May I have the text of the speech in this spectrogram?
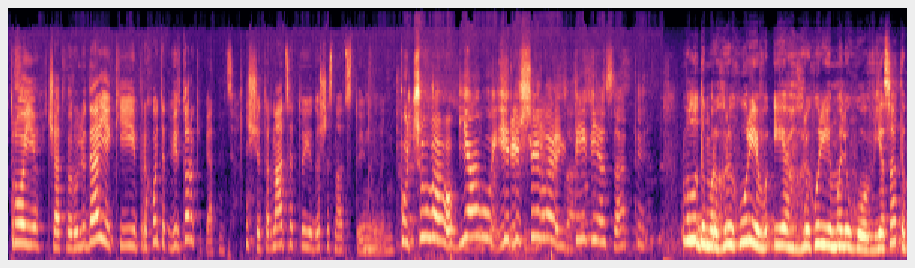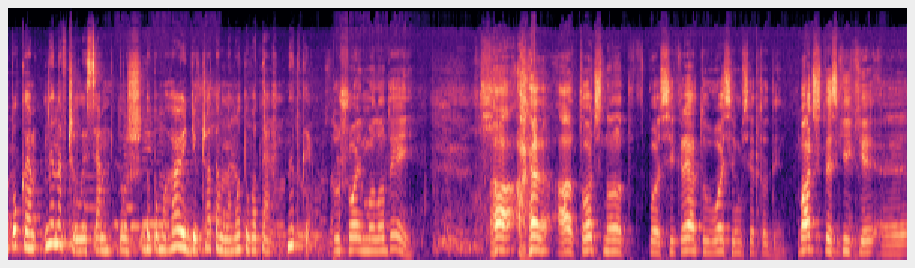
троє, четверо людей, які приходять вівторок і п'ятниця з 14 до 16.00. Почула об'яву і вирішила йти в'язати. Володимир Григорів і Григорій Малюгов в'язати поки не навчилися, тож допомагають дівчатам намотувати нитки. душою молодий, а, а, а точно по секрету 81. Бачите, скільки е,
